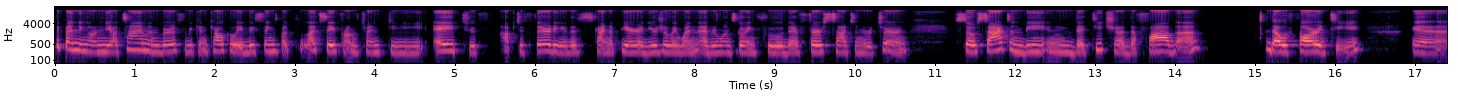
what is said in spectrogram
depending on your time and birth we can calculate these things but let's say from 28 to up to 30, this kind of period, usually when everyone's going through their first Saturn return. So Saturn being the teacher, the father, the authority, uh,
